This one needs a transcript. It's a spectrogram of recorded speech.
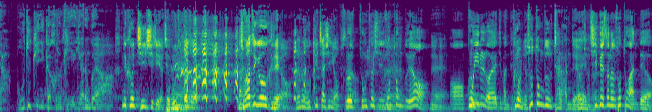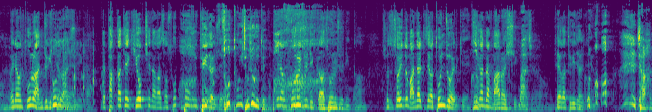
야 못 웃기니까 그렇게 얘기하는 거야. 근데 그건 진실이에요. 제가 못 웃겨서 저 같은 경우는 그래요. 저는 웃길 자신이 없어요. 그리고 종철 씨는 네. 소통도요. 네. 어, 코인을 넣어야지만 돼요. 그럼요. 소통도 잘 안 돼요. 네, 저는. 집에서는 소통 안 돼요. 왜냐하면 돈을 안 주기 돈을 때문에. 안 주니까. 근데 바깥에 기업체 나가서 소통 되게 잘 돼요. 소통이 저절로 돼요. 그냥 돈을 주니까, 돈을 주니까. 그래서 저희도 만날 때 제가 돈 줘요, 이렇게. 시간당 만 원씩. 맞아요. 대화가 되게 잘 돼요. 자,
